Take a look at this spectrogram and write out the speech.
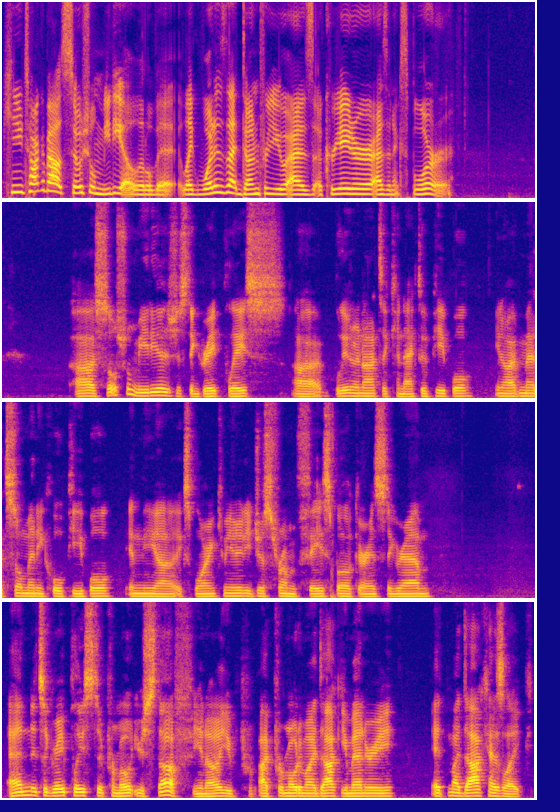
can you talk about social media a little bit? Like, what has that done for you as a creator, as an explorer? Uh, social media is just a great place, uh, believe it or not, to connect with people. You know, I've met so many cool people in the uh, exploring community just from Facebook or Instagram, and it's a great place to promote your stuff. You know, you pr- I promoted my documentary. It my doc has like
